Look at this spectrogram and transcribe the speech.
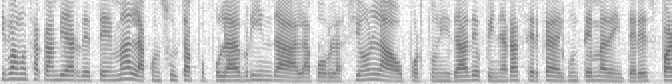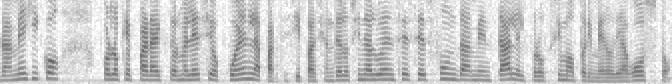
Y vamos a cambiar de tema. La consulta popular brinda a la población la oportunidad de opinar acerca de algún tema de interés para México, por lo que para Héctor Melesio Cuen la participación de los sinaloenses es fundamental el próximo primero de agosto.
